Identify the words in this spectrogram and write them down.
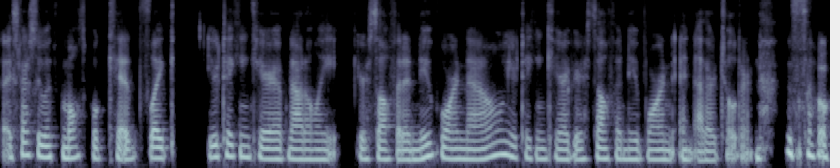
especially with multiple kids like you're taking care of not only yourself and a newborn now you're taking care of yourself and newborn and other children so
